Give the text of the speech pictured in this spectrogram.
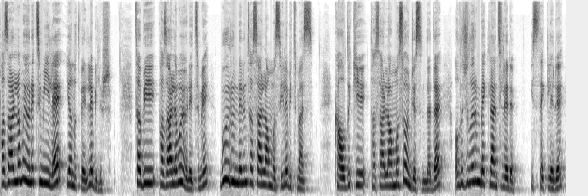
pazarlama yönetimiyle yanıt verilebilir. Tabii pazarlama yönetimi bu ürünlerin tasarlanmasıyla bitmez. Kaldı ki tasarlanması öncesinde de alıcıların beklentileri, istekleri,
